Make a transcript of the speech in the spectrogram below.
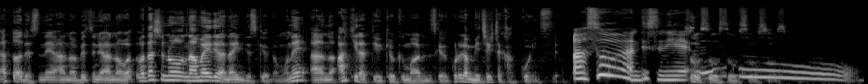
あとはですね、あの別にあの、わ私の名前ではないんですけれどもね、あの、アキラっていう曲もあるんですけど、これがめちゃくちゃかっこいいんですよ。あ、そうなんですね。そうそうそうそうそう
